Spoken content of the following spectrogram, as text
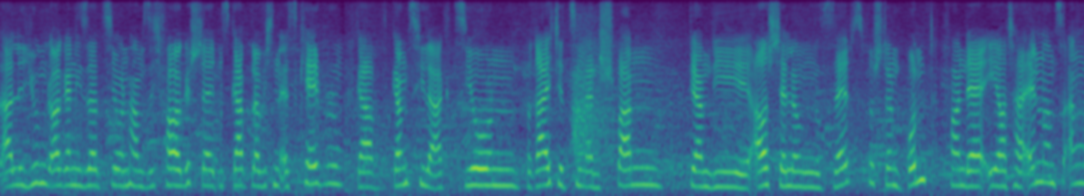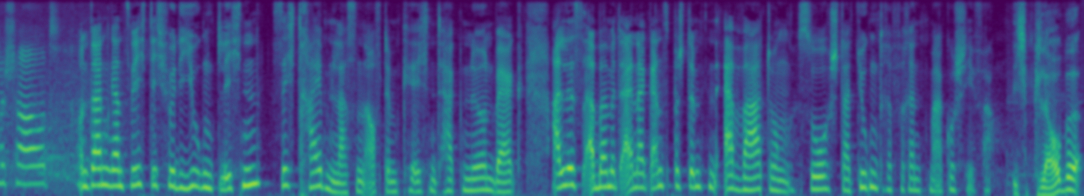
Alle Jugendorganisationen haben sich vorgestellt. Es gab, glaube ich, ein Escape Room, es gab ganz viele Aktionen, Bereiche zum Entspannen, wir haben die Ausstellung Selbstbestimmt bunt von der EJN uns angeschaut. Und dann ganz wichtig für die Jugendlichen, sich treiben lassen auf dem Kirchentag Nürnberg. Alles aber mit einer ganz bestimmten Erwartung, so Stadtjugendreferent Marco Schäfer. Ich glaube,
